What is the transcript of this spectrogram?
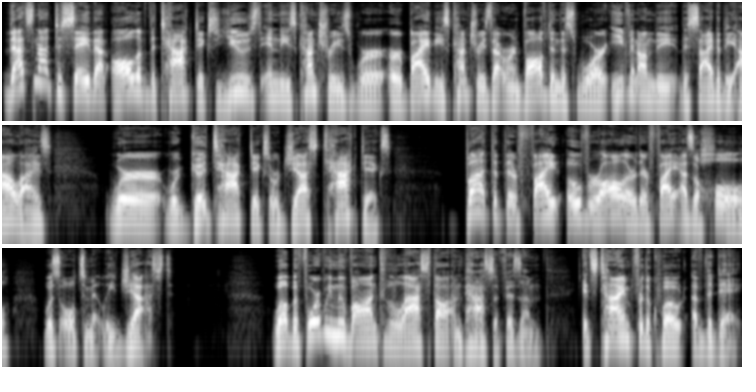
that's not to say that all of the tactics used in these countries were or by these countries that were involved in this war, even on the, the side of the Allies, were were good tactics or just tactics, but that their fight overall or their fight as a whole was ultimately just. Well, before we move on to the last thought on pacifism, it's time for the quote of the day.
